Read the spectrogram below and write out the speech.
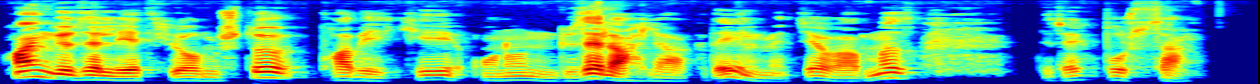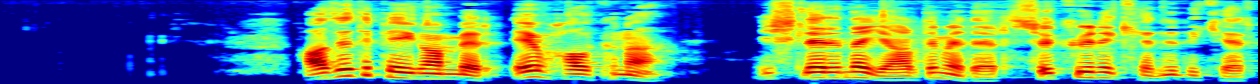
hangi özelliği etkili olmuştu? Tabii ki onun güzel ahlakı değil mi? Cevabımız direkt Bursa. Hazreti Peygamber ev halkına işlerinde yardım eder, söküğünü kendi diker,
